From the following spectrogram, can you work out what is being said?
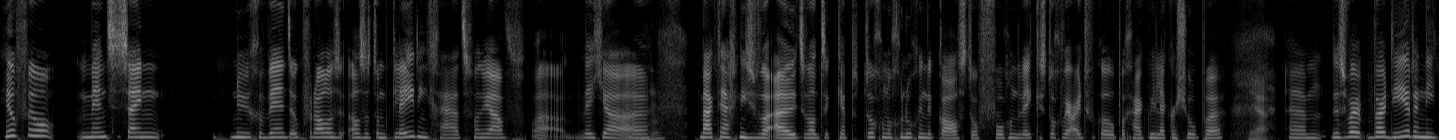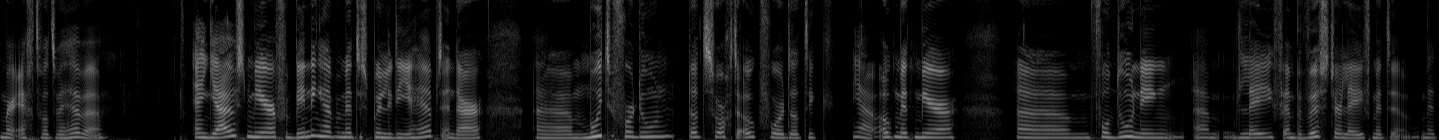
Heel veel mensen zijn nu gewend, ook vooral als, als het om kleding gaat, van ja, pff, weet je, Mhm. Maakt eigenlijk niet zoveel uit, want ik heb toch nog genoeg in de kast. Of volgende week is het toch weer uitverkopen, ga ik weer lekker shoppen. Ja. Ehm, dus we waarderen niet meer echt wat we hebben. En juist meer verbinding hebben met de spullen die je hebt en daar ehm, moeite voor doen, dat zorgt er ook voor dat ik ja, ook met meer ehm, voldoening leef en bewuster leef met, de, met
